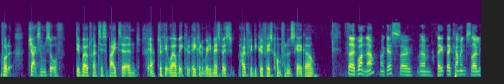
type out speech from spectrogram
I thought Jackson sort of did well to anticipate it and Yeah. took it well, but he, could, he couldn't really miss. But it's hopefully be good for his confidence to get a goal. Third one now, I guess. So um, they, they're coming slowly.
